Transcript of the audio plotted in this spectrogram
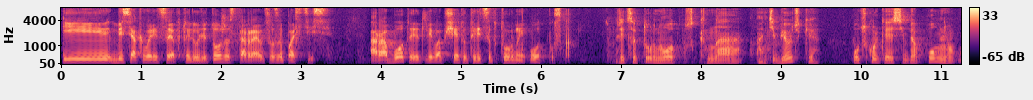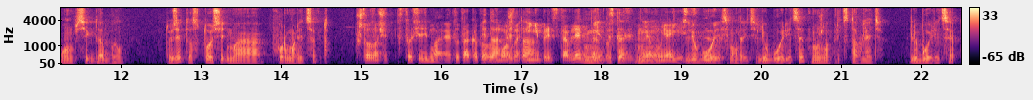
И без всякого рецепта люди тоже стараются запастись. А работает ли вообще этот рецептурный отпуск? рецептурный отпуск на антибиотики, вот сколько я себя помню, он всегда был. То есть это 107 форма рецепта. Что значит 107 Это та, которую это, можно это... и не представлять? Нет, это, сказать, нет, у меня есть. Любой, да. смотрите, любой рецепт нужно представлять. Любой рецепт.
